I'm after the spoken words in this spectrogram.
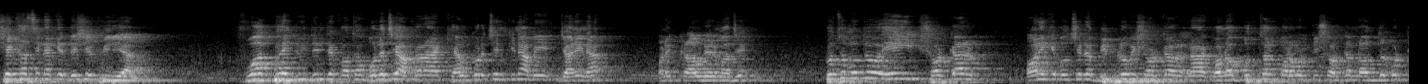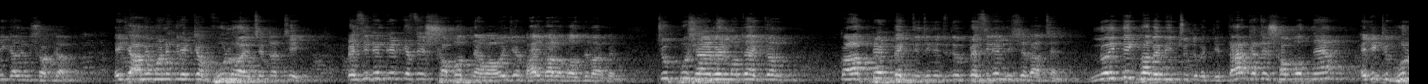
শেখ হাসিনাকে দেশে ফিরিয়ে আনা। ফুয়াদ ভাই দুই তিনটে কথা বলেছে, আপনারা খেয়াল করেছেন কিনা আমি জানি না, অনেক ক্রাউডের মাঝে। প্রথমত এই সরকার, অনেকে বলছে এটা বিপ্লবী সরকার না গণ অভ্যুত্থান পরবর্তী সরকার না, অন্তর্বর্তীকালীন সরকার। এটা আমি মনে করি একটা ভুল হয়েছে এটা ঠিক। প্রেসিডেন্টের কাছে শপথ নেওয়া, ওই যে ভাই ভালো বলতে পারবেন। চুপ্পু সাহেবের মতো একজন করাপ্টেড ব্যক্তি যিনি যদি প্রেসিডেন্ট হিসেবে আছেন, নৈতিকভাবে বিচ্যুত ব্যক্তি, তার কাছে শপথ নেওয়া এটি একটি ভুল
